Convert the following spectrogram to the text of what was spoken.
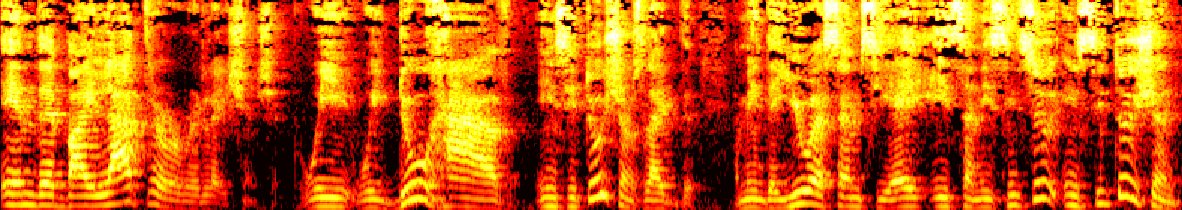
in the bilateral relationship. We, we do have institutions like the, I mean, the USMCA is an institu- institution.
